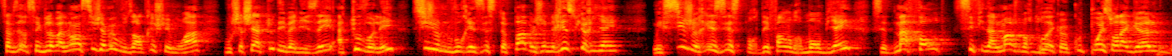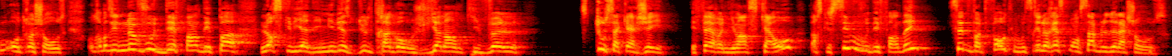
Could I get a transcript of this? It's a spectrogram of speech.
Ça veut dire, c'est globalement, si jamais vous entrez chez moi, vous cherchez à tout dévaliser, à tout voler, si je ne vous résiste pas, ben, je ne risque rien. Mais si je résiste pour défendre mon bien, c'est de ma faute si finalement je me retrouve avec un coup de poing sur la gueule ou autre chose. Autrement dit, ne vous défendez pas lorsqu'il y a des milices d'ultra-gauche violentes qui veulent tout saccager et faire un immense chaos, parce que si vous vous défendez, c'est de votre faute et vous serez le responsable de la chose.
